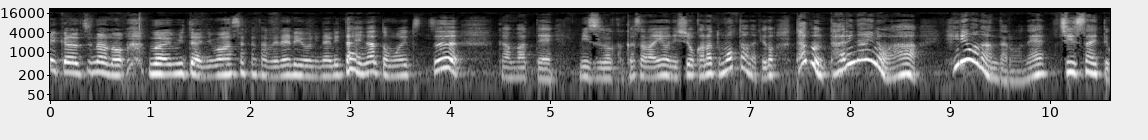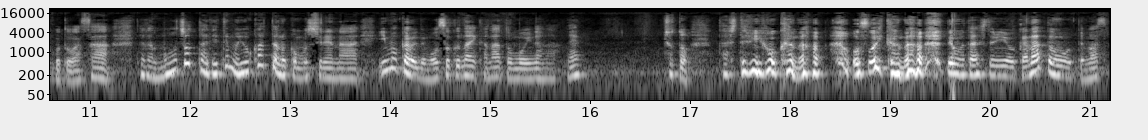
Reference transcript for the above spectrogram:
って感じなの前みたいにワンサカ食べれるようになりたいなと思いつつ頑張って水は欠かさないようにしようかなと思ったんだけど多分足りないのは肥料なんだろうね小さいってことはさだからもうちょっとあげてもよかったのかもしれない今からでも遅くないかなと思いながらねちょっと足してみようかな。遅いかな。でも足してみようかなと思ってます。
